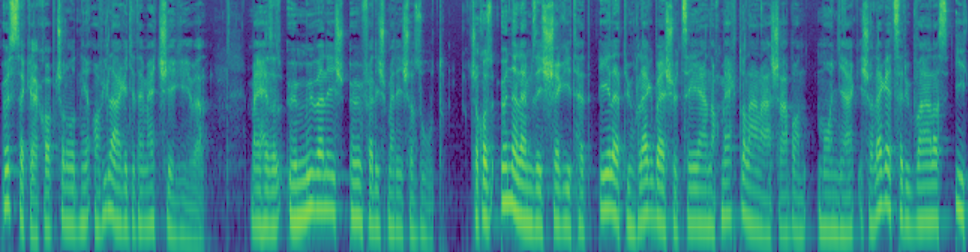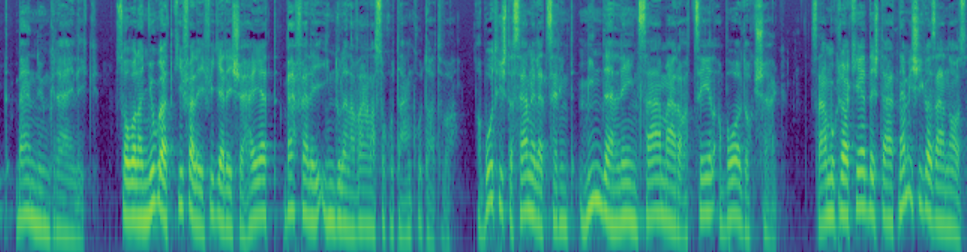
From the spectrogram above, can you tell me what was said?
össze kell kapcsolódnia a világegyetem egységével, melyhez az önművelés, önfelismerés az út. Csak az önelemzés segíthet életünk legbelső céljának megtalálásában, mondják, és a legegyszerűbb válasz itt, bennünk rejlik. Szóval a nyugat kifelé figyelése helyett befelé indul el a válaszok után kutatva. A buddhista szemlélet szerint minden lény számára a cél a boldogság. Számukra a kérdés tehát nem is igazán az,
